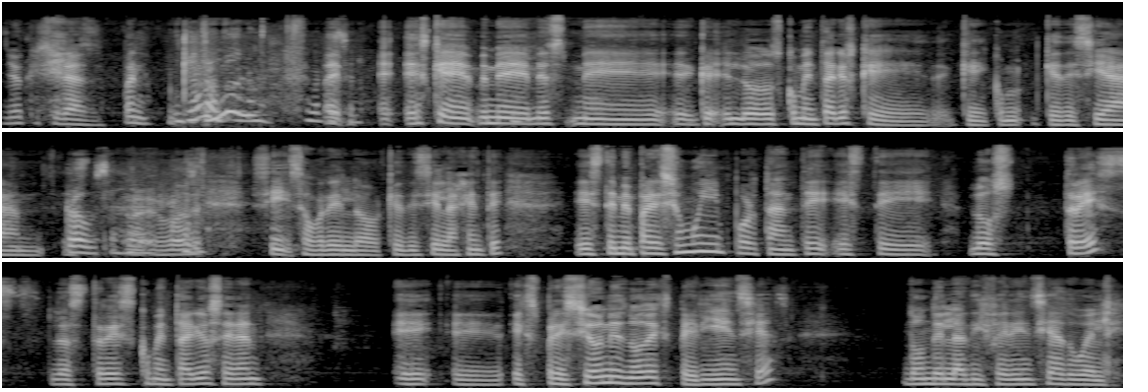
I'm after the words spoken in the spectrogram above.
Yo quisiera, bueno, Claro, no, no, no eh, es que me, me- me- eh, los comentarios que, que, decía Rose, este. Rose, sí, sobre lo que decía la gente, este, me pareció muy importante, este, los tres, los tres comentarios eran eh, eh, expresiones, no de experiencias, donde la diferencia duele.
